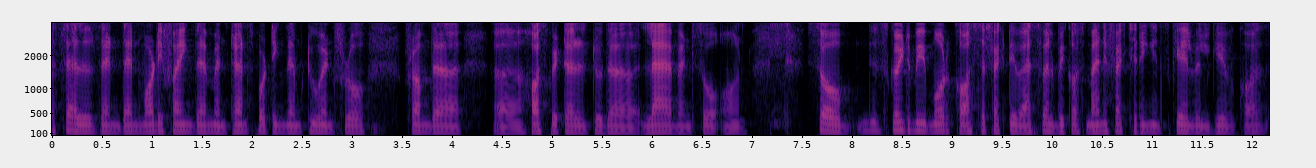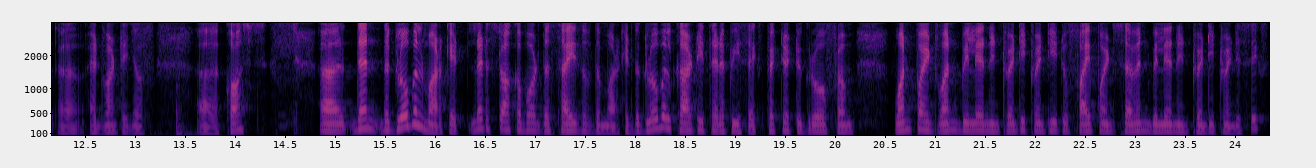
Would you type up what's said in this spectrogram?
cells and then modifying them and transporting them to and fro from the uh, hospital to the lab and so on. So this is going to be more cost effective as well because manufacturing in scale will give cost, uh, advantage of uh, costs. Uh, then the global market, let us talk about the size of the market. The global CAR T therapy is expected to grow from 1.1 billion in 2020 to 5.7 billion in 2026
